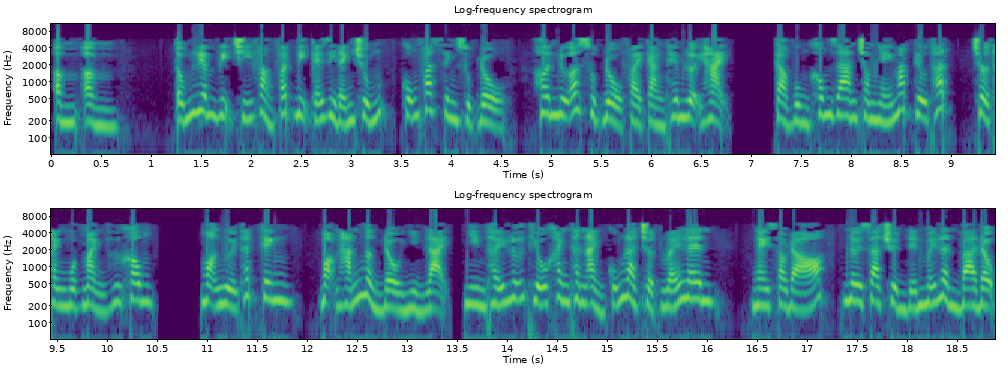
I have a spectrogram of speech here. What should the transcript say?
ầm ầm. Tống Liêm vị trí phẳng phất bị cái gì đánh trúng, cũng phát sinh sụp đổ, hơn nữa sụp đổ phải càng thêm lợi hại. Cả vùng không gian trong nháy mắt tiêu thất, trở thành một mảnh hư không. Mọi người thất kinh, bọn hắn ngẩng đầu nhìn lại, nhìn thấy Lữ Thiếu Khanh thân ảnh cũng là chợt lóe lên. Ngay sau đó, nơi xa truyền đến mấy lần ba động,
